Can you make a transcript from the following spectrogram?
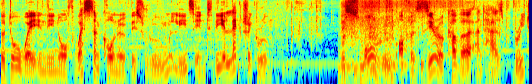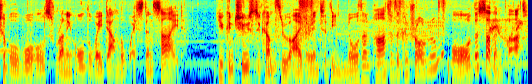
The doorway in the northwestern corner of this room leads into the electric room. This small room offers zero cover and has breachable walls running all the way down the western side. You can choose to come through either into the northern part of the control room or the southern part.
